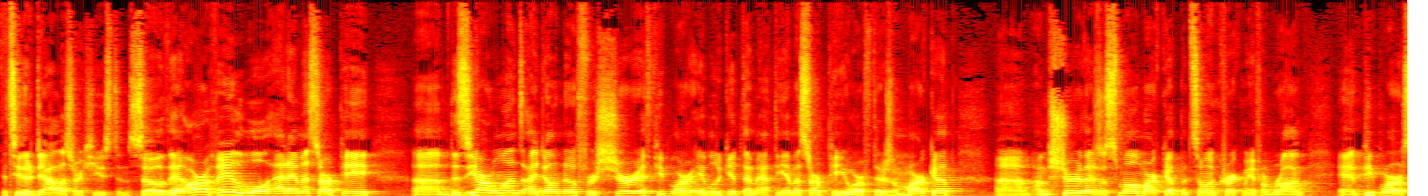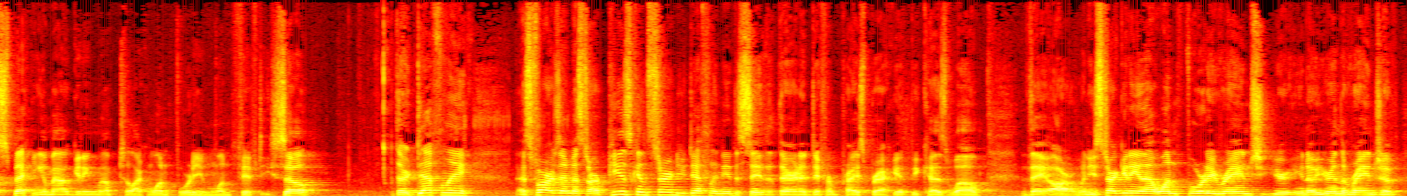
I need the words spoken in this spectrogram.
it's either Dallas or Houston. So they are available at MSRP. Um, the ZR ones, I don't know for sure if people are able to get them at the MSRP or if there's a markup. Um, I'm sure there's a small markup, but someone correct me if I'm wrong. And people are specking them out, getting them up to like 140 and 150. So they're definitely as far as MSRP is concerned, you definitely need to say that they're in a different price bracket because, well, they are. When you start getting in that 140 range, you're you know you're in the range of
